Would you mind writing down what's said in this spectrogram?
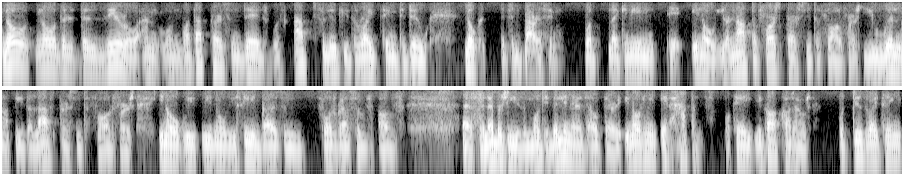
No, no, there, there's zero, and what that person did was absolutely the right thing to do. Look, it's embarrassing. But like I mean, you know, you're not the first person to fall for it. You will not be the last person to fall for it. You know, we you know you see embarrassing photographs of of uh, celebrities and multimillionaires out there. You know what I mean? It happens. Okay, you got caught out, but do the right thing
